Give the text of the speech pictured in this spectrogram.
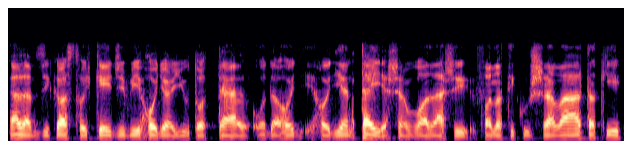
elemzik azt, hogy KGB hogyan jutott el oda, hogy, hogy ilyen teljesen vallási fanatikussá vált, aki,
